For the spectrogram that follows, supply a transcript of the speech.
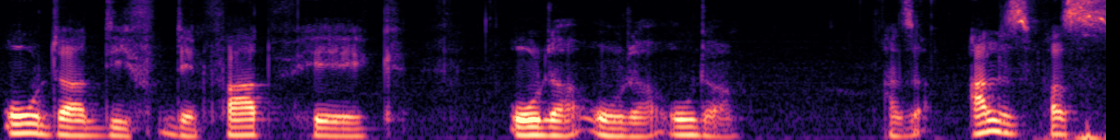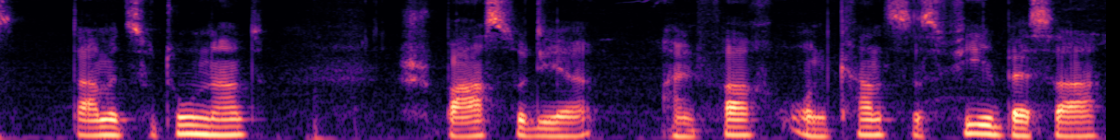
oder die, den Fahrtweg oder oder oder. Also alles, was damit zu tun hat, sparst du dir einfach und kannst es viel besser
